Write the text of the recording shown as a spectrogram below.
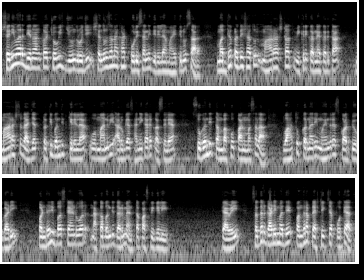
शनिवार दिनांक चोवीस जून रोजी शेंद्रुजना घाट पोलिसांनी दिलेल्या माहितीनुसार मध्य प्रदेशातून महाराष्ट्रात विक्री करण्याकरिता महाराष्ट्र राज्यात प्रतिबंधित केलेला व मानवी आरोग्यास हानिकारक असलेल्या सुगंधित तंबाखू पान मसाला वाहतूक करणारी महेंद्र स्कॉर्पिओ गाडी पंढरी बस स्टँडवर नाकाबंदी दरम्यान तपासली गेली. त्यावेळी सदर गाडीमध्ये पंधरा प्लॅस्टिकच्या पोत्यात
